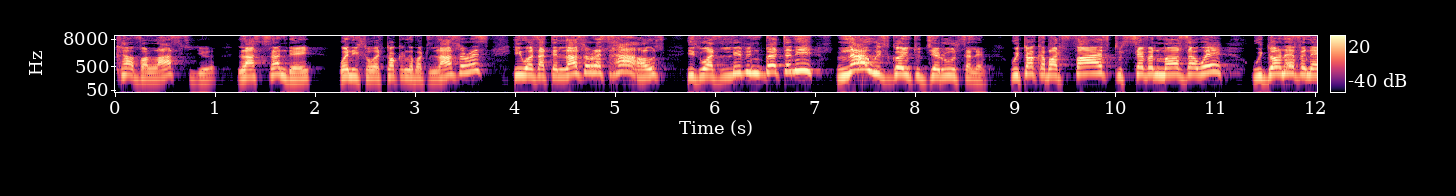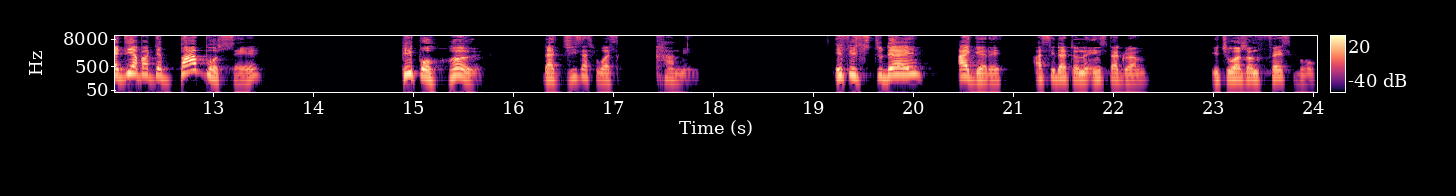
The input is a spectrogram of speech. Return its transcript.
cover last year, last Sunday, when he was talking about Lazarus. He was at the Lazarus house he was leaving Bethany. Now he's going to Jerusalem. We talk about five to seven miles away. We don't have an idea, but the Bible say people heard that Jesus was coming. If it's today, I get it. I see that on Instagram. It was on Facebook.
